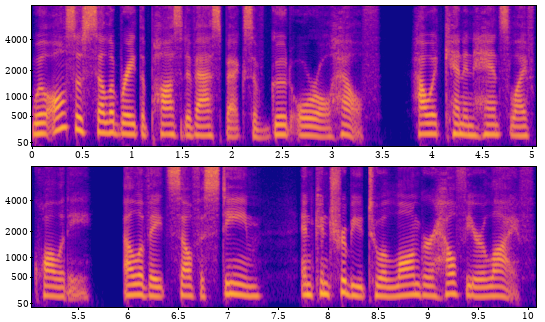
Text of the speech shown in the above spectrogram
We'll also celebrate the positive aspects of good oral health, how it can enhance life quality, elevate self esteem, and contribute to a longer, healthier life.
